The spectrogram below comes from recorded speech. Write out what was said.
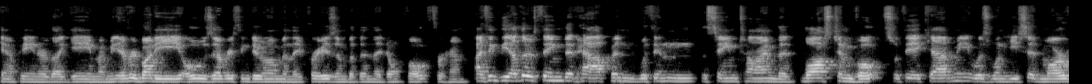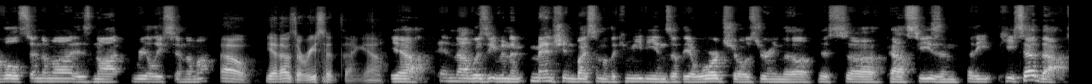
campaign or that game. I mean, everybody owes everything to him, and they praise him, but then they don't vote for him. I think the other thing that happened within the same time that lost him votes with the Academy was when he said Marvel cinema is not really cinema. Oh, yeah, that was a recent thing. Yeah. Yeah, and that was even mentioned by some of the comedians at the award shows during the this uh, past season that he he said that,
